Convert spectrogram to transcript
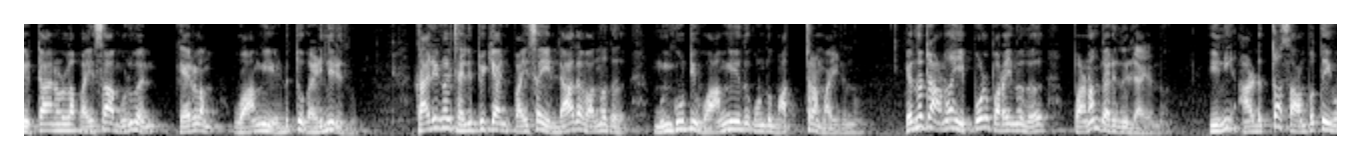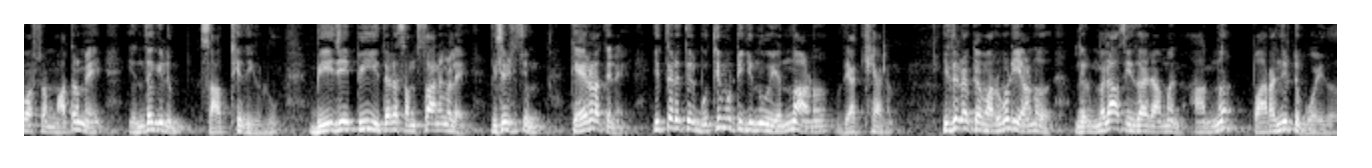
കിട്ടാനുള്ള പൈസ മുഴുവൻ കേരളം വാങ്ങിയെടുത്തു കഴിഞ്ഞിരുന്നു. കാര്യങ്ങൾ ചലിപ്പിക്കാൻ പൈസ ഇല്ലാതെ വന്നത് മുൻകൂട്ടി വാങ്ങിയത് കൊണ്ട് മാത്രമായിരുന്നു. എന്നിട്ടാണ് ഇപ്പോൾ പറയുന്നത് പണം തരുന്നില്ല എന്ന്. ഇനി അടുത്ത സാമ്പത്തിക വർഷം മാത്രമേ എന്തെങ്കിലും സാധ്യതയുള്ളൂ. ബി ജെ പി ഇതര സംസ്ഥാനങ്ങളെ വിശേഷിച്ചും കേരളത്തിനെ ഇത്തരത്തിൽ ബുദ്ധിമുട്ടിക്കുന്നു എന്നാണ് വ്യാഖ്യാനം. ഇതിനൊക്കെ മറുപടിയാണ് നിർമ്മലാ സീതാരാമൻ അന്ന് പറഞ്ഞിട്ട് പോയത്.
